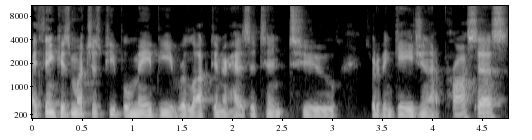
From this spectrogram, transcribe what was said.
I think as much as people may be reluctant or hesitant to sort of engage in that process,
